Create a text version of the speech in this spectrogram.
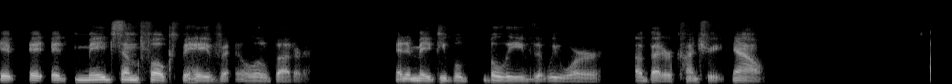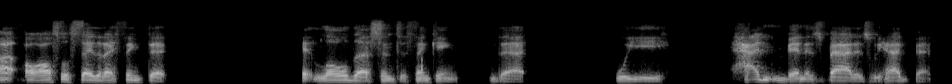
it, it it made some folks behave a little better. And it made people believe that we were a better country. Now, I'll also say that I think that it lulled us into thinking that we hadn't been as bad as we had been.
